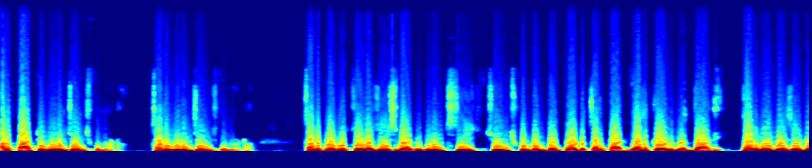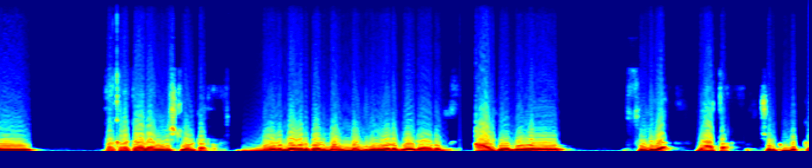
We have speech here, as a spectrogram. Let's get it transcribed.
వాళ్ళ పార్టీ గురించి చేయించుకున్నాడు. తన గురించి చేయించుకున్నాడు. తన ప్రభుత్వంలో చేసిన వాటి గురించి చేయించుకోవడంతో పాటు తన పార్టీ ఎదటి వాళ్ళ మీద దాడి. దానికి ఏం చేశాడు? రకరకాల అనలిస్టులు ఉంటారు. మేము ఉన్నవాడు కూడా మాకు మంచినీళ్ళు కూడా పోయి రావడం ఉంది. వాళ్ళకేమో ఫుల్గా మేత చెరుకు ముక్క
